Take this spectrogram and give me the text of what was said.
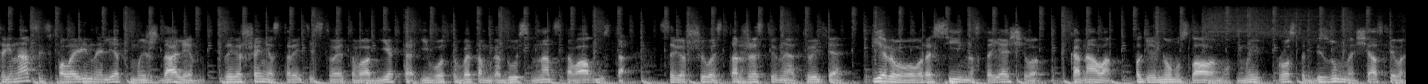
13 с половиной лет мы ждали завершения строительства этого объекта, и вот в этом году, 17 августа, совершилось торжественное открытие первого в России настоящего канала по грибному слалому. Мы просто безумно счастливы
